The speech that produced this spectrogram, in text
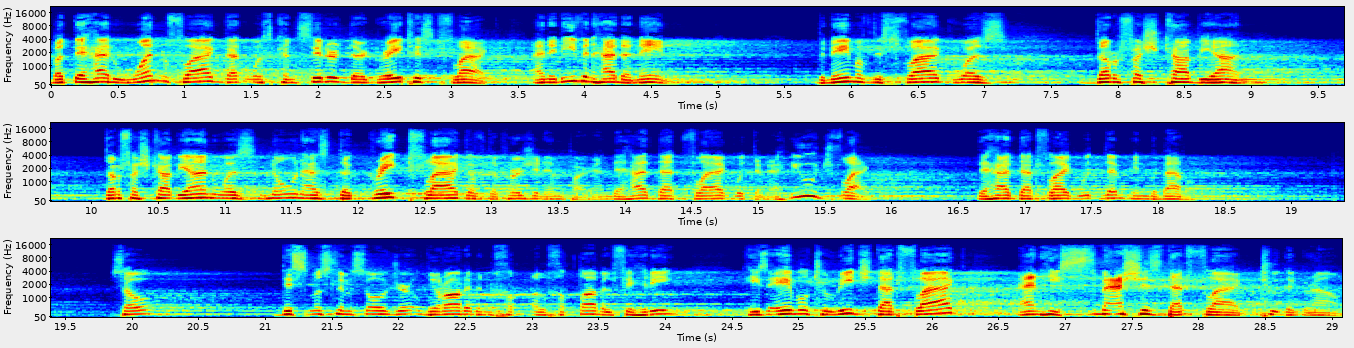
but they had one flag that was considered their greatest flag, and it even had a name. The name of this flag was Darfashkabian. Darfashkabian was known as the great flag of the Persian Empire, and they had that flag with them, a huge flag. They had that flag with them in the battle. So this Muslim soldier, Dirar ibn al-Khattab al-Fihri, he's able to reach that flag and he smashes that flag to the ground.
